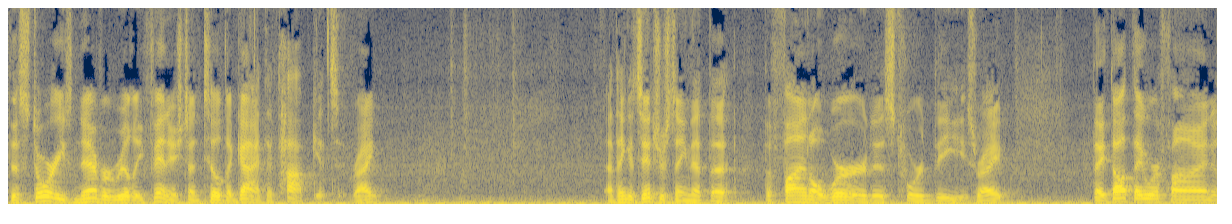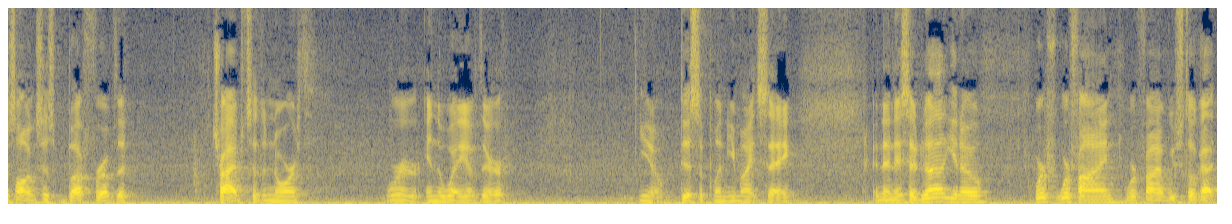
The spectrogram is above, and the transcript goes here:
the story's never really finished until the guy at the top gets it, right? I think it's interesting that the, the final word is toward these, right? They thought they were fine as long as this buffer of the tribes to the north were in the way of their, you know, discipline, you might say. And then they said, well, you know, we're, we're fine. We're fine. We've still got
